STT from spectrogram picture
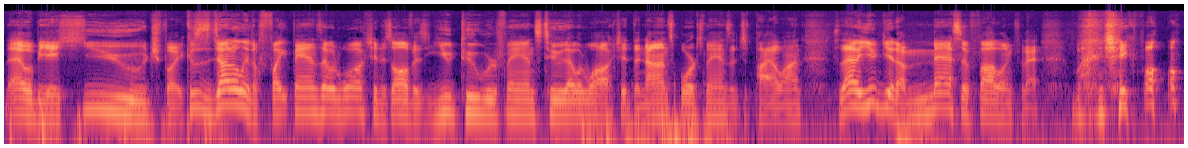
That would be a huge fight because it's not only the fight fans that would watch it; it's all of his YouTuber fans too that would watch it, the non-sports fans that just pile on. So that you'd get a massive following for that. But Jake Paul,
